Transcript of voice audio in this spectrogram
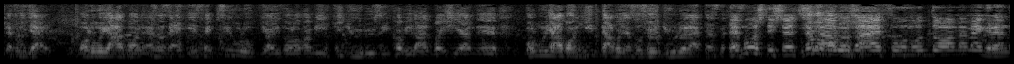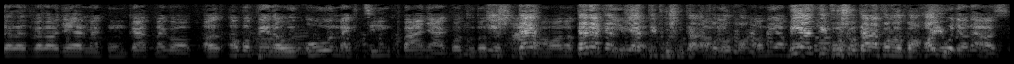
De figyelj, valójában ez az egész egy pszichológiai dolog, ami így kigyűrűzik a világba, és ilyen, valójában hidd el, hogy ez az öngyűlölet, ez, De ez most is ezt Nem a csinálod az iPhone-oddal, mert megrendeled vele a gyermekmunkát, meg a, a abba például ón, meg cinkbányákba tudod, és hogy te, vannak te neked milyen típusú telefonod Ami- van? ami a Milyen típusú telefonod van? Halljuk! Ugyanaz,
